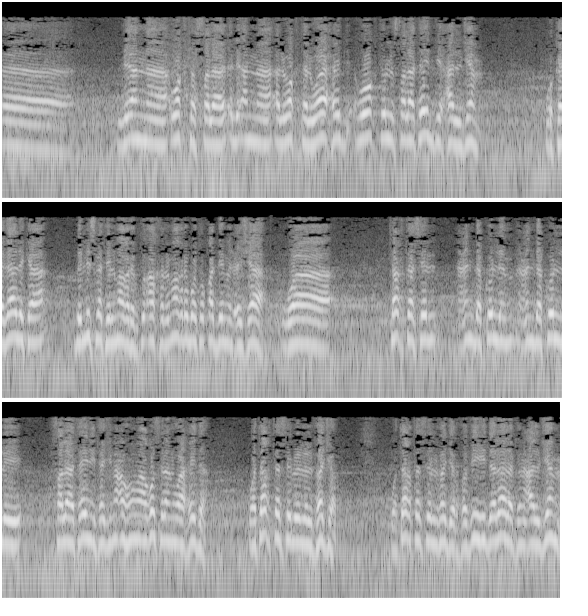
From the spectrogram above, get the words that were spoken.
آه لأن وقت الصلاة لأن الوقت الواحد هو وقت للصلاتين في حال الجمع. وكذلك بالنسبة للمغرب تؤخر المغرب وتقدم العشاء وتغتسل عند كل عند كل صلاتين تجمعهما غسلا واحدا وتغتسل للفجر وتغتسل الفجر ففيه دلالة على الجمع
